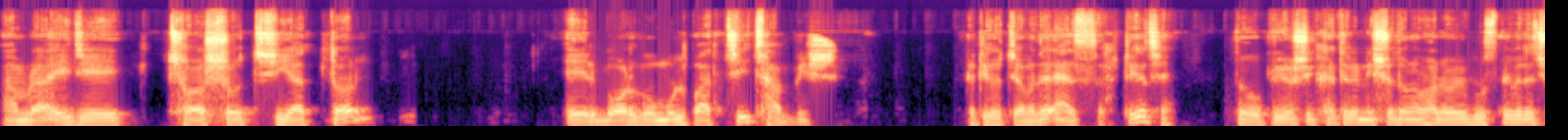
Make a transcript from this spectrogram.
আমরা এই যে ছশো ছিয়াত্তর, এর বর্গমূল পাচ্ছি ছাব্বিশ। এটি হচ্ছে আমাদের অ্যান্সার ঠিক আছে? তো প্রিয় শিক্ষার্থীরা নিশ্চয় তোমরা ভালোভাবে বুঝতে পেরেছ।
